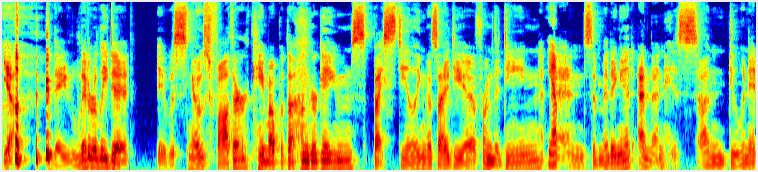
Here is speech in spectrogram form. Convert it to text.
Yeah, they literally did. It was Snow's father came up with the Hunger Games by stealing this idea from the dean Yep. and submitting it, and then his son doing it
